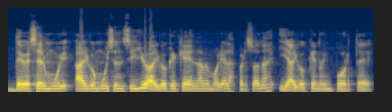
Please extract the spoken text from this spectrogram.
debe ser muy, algo muy sencillo, algo que quede en la memoria de las personas y algo que no importe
